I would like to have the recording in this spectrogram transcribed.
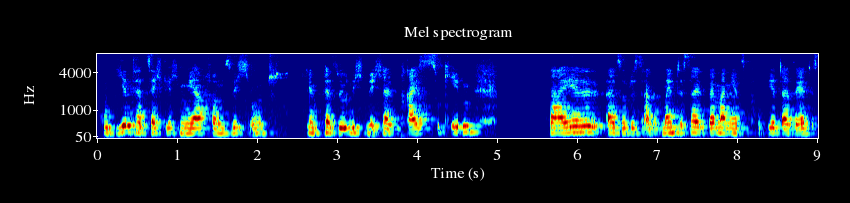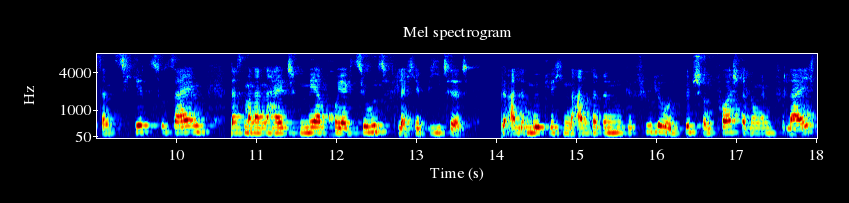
probieren, tatsächlich mehr von sich und dem persönlichen Ich halt preiszugeben, weil, also das Argument ist halt, wenn man jetzt probiert, da sehr distanziert zu sein, dass man dann halt mehr Projektionsfläche bietet für alle möglichen anderen Gefühle und Wünsche und Vorstellungen vielleicht.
